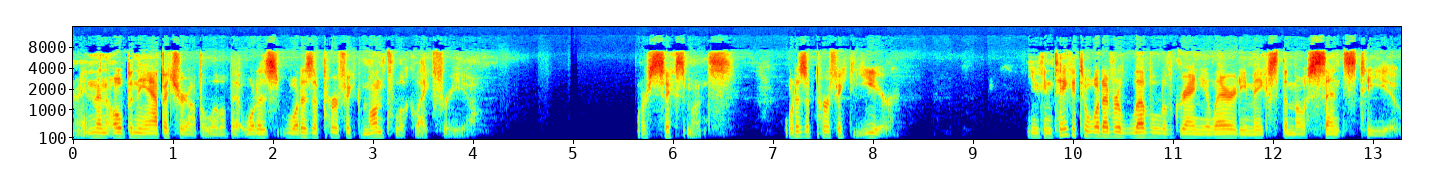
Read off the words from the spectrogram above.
Right, and then open the aperture up a little bit. What does what does a perfect month look like for you? Or six months? What is a perfect year? You can take it to whatever level of granularity makes the most sense to you.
